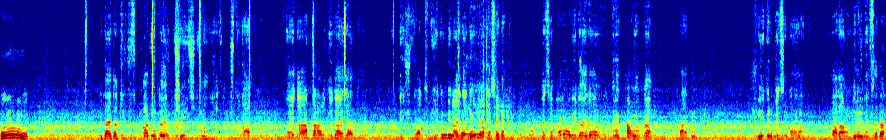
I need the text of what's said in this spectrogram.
Hı. Hüdayda türküsü pavyonda şey için yani yazılmıştır ha. Hüdayda Ankaralı Hüdayda 567 bir ayda diyor ya mesela. Mesela o Hüdayda direkt pavyonda. Yani bu şeydir mesela yani. Adamın biri mesela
